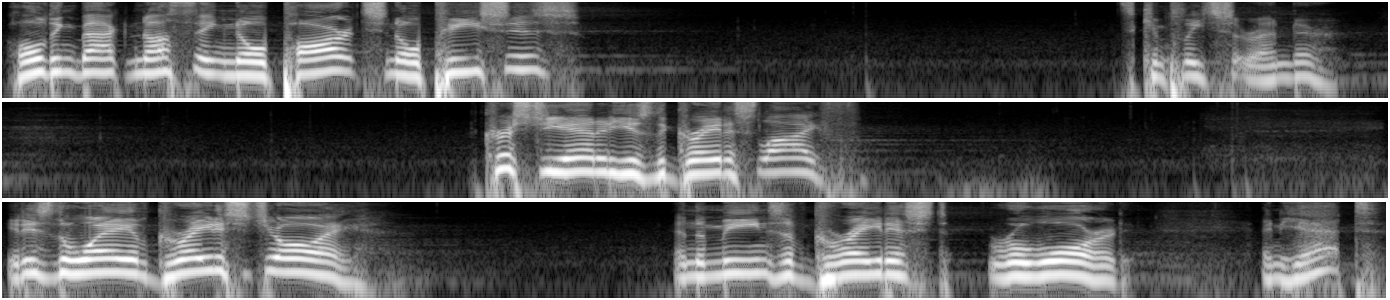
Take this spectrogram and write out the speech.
Holding back nothing, no parts, no pieces. It's complete surrender. Christianity is the greatest life. It is the way of greatest joy and the means of greatest reward. And yet,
